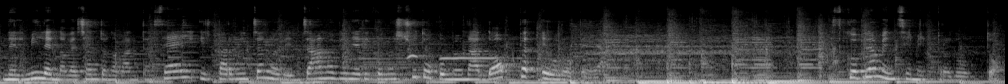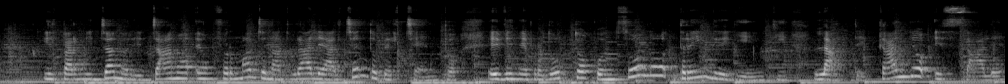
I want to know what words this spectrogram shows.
Nel 1996 il parmigiano reggiano viene riconosciuto come una DOP europea. Scopriamo insieme il prodotto. Il parmigiano reggiano è un formaggio naturale al 100% e viene prodotto con solo tre ingredienti, latte, caglio e sale,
